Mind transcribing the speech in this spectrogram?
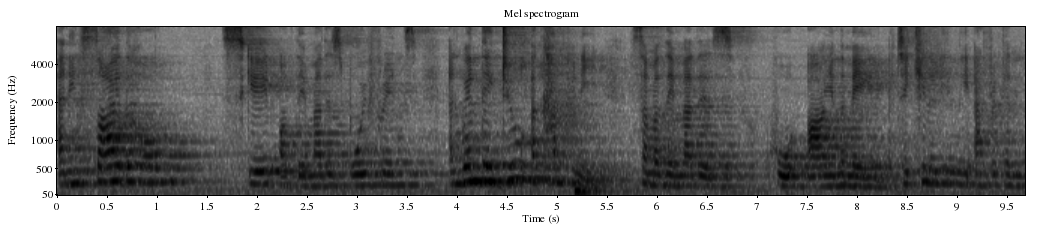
and inside the home, scared of their mother's boyfriends, and when they do accompany some of their mothers who are in the main, particularly in the African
